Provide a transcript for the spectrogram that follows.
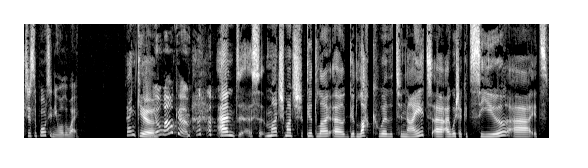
She's supporting you all the way. Thank you. You're welcome. and uh, much, much good luck. Uh, good luck with tonight. Uh, I wish I could see you. Uh, it's.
